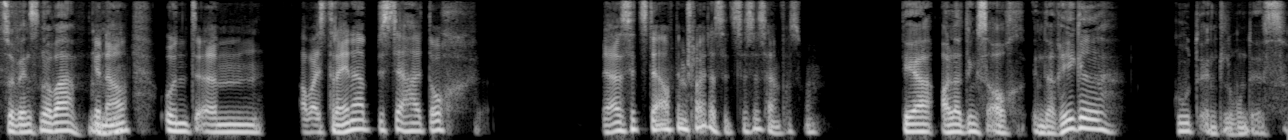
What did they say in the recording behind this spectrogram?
So, wenn es nur war. Mhm. Genau. Und ähm, aber als Trainer bist du halt doch, ja, sitzt der auf dem Schleudersitz. Das ist einfach so. Der allerdings auch in der Regel gut entlohnt ist.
